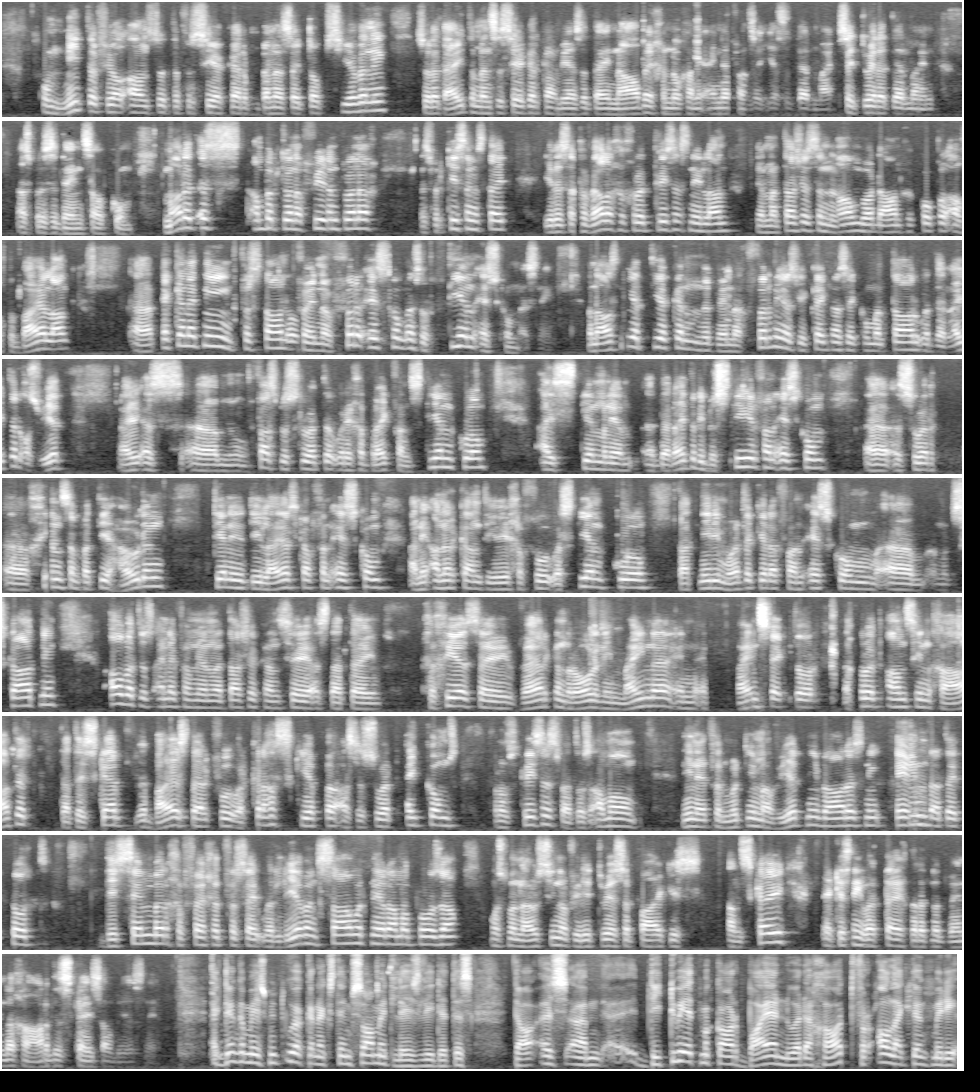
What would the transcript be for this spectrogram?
om nie te veel aanstoot te verseker binne sy top 7 nie sodat hy ten minste seker kan wees dat hy naby genoeg aan die einde van sy eerste termyn, sy tweede termyn as president sal kom. Maar dit is amper 2024, is verkiesingstyd. Hier is 'n geweldige groot krisis in die land. En Mantashe se naam word daaraan gekoppel al vir baie lank. Uh, ek kan dit nie verstaan of hy nou vir Eskom is of teen Eskom is nie. Want daar's nie 'n teken noodwendig vir nie as jy kyk na sy kommentaar oor die ryter. Ons weet Hy is ehm um, vasbeslote oor die gebruik van steenkool. Hy steun meneer uh, die ryter die bestuur van Eskom uh, 'n uh, soort uh, geen simpatie houding teen die, die leierskap van Eskom aan die ander kant hierdie gevoel oor steenkool dat nie die moontlikhede van Eskom uh, moet skaad nie. Al wat ons eintlik van meneer Natasha kan sê is dat hy gegee sy werk en rol in die myne en en mynsektor 'n groot aansien gehad het dat hy skerp baie sterk voel oor kragskepe as 'n soort uitkoms van ons krisis wat ons almal nie net vermoed nie maar weet nie waar is nie en dat hy tot Desember geveg het vir sy oorlewing saam met meneer Ramaphosa. Ons moet nou sien of hierdie twee se paadjies aanskei. Ek is nie oortuig dat dit noodwendig 'n harde skei sal wees nie. Ek dink 'n mens moet ook en ek stem saam met Leslie, dit is daar is ehm um, die twee het mekaar baie nodig gehad, veral ek dink met die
